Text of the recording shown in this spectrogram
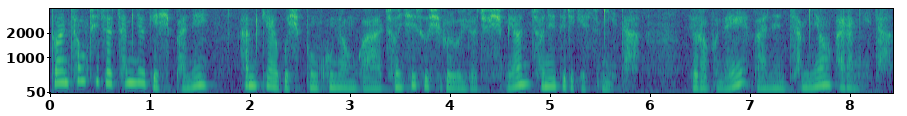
또한 청취자 참여 게시판에 함께하고 싶은 공연과 전시 소식을 올려주시면 전해드리겠습니다. 여러분의 많은 참여 바랍니다.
